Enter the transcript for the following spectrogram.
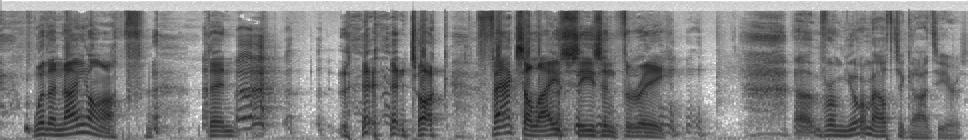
with a night off than than talk Facts of Life season three. Um, from your mouth to God's ears.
